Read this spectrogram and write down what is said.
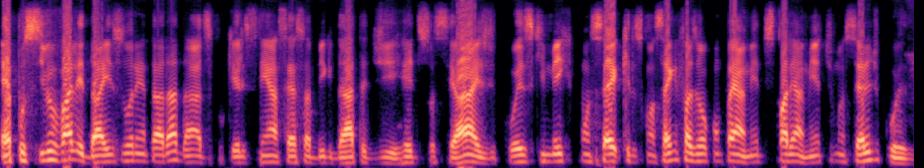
é possível validar isso orientado a dados, porque eles têm acesso a big data de redes sociais, de coisas que meio que conseguem, que eles conseguem fazer o acompanhamento, espalhamento de uma série de coisas.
